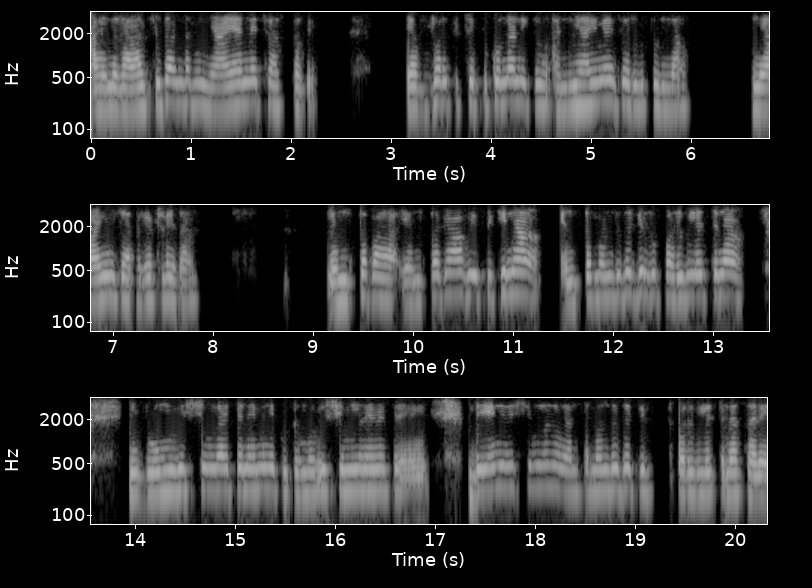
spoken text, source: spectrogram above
ఆయన రాజదండము న్యాయాన్నే చేస్తుంది. ఎవ్వరికి చెప్పుకున్నా నీకు అన్యాయమే జరుగుతుందా? న్యాయం జరగట్లేదా? ఎంత ఎంతగా వెతికినా ఎంత మంది దగ్గరకు పరుగులెత్తినా నీ భూమి విషయంలో అయితేనేమి నీ కుటుంబ విషయంలో అయితేనేమి దేని విషయంలో నువ్వు ఎంతమంది దగ్గర పరుగులెత్తినా సరే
